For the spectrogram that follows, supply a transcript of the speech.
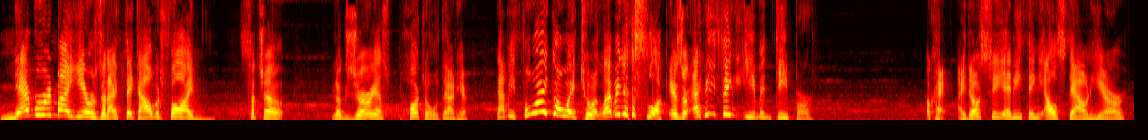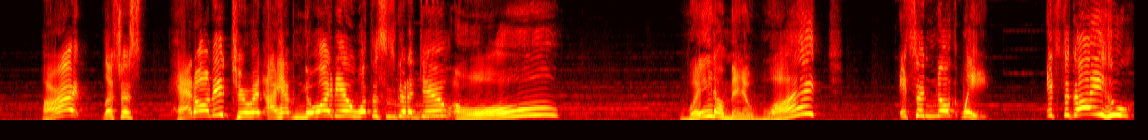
Never in my years did I think I would find such a luxurious portal down here. Now, before I go into it, let me just look. Is there anything even deeper? Okay, I don't see anything else down here. All right, let's just head on into it. I have no idea what this is going to do. Oh. Wait a minute, what? It's another... Wait, it's the guy who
